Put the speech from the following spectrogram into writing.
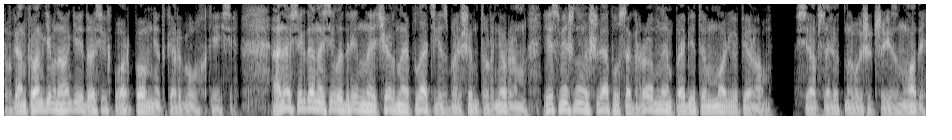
В Гонконге многие до сих пор помнят Каргу Кейси. Она всегда носила длинное черное платье с большим турнюром и смешную шляпу с огромным побитым молью пером. Все абсолютно вышедшее из моды.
